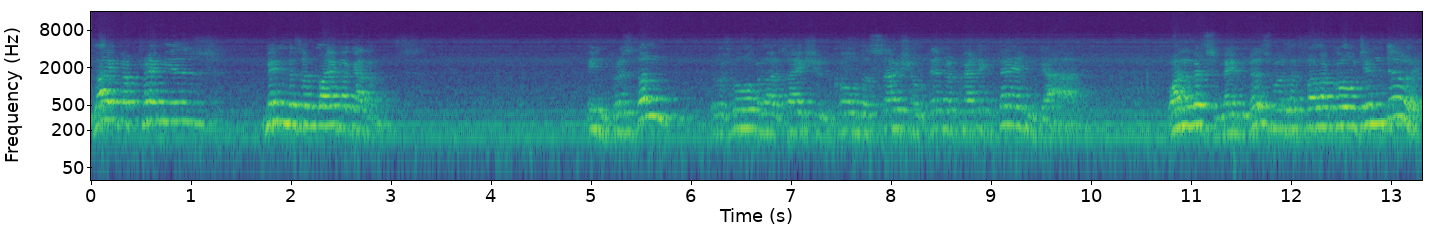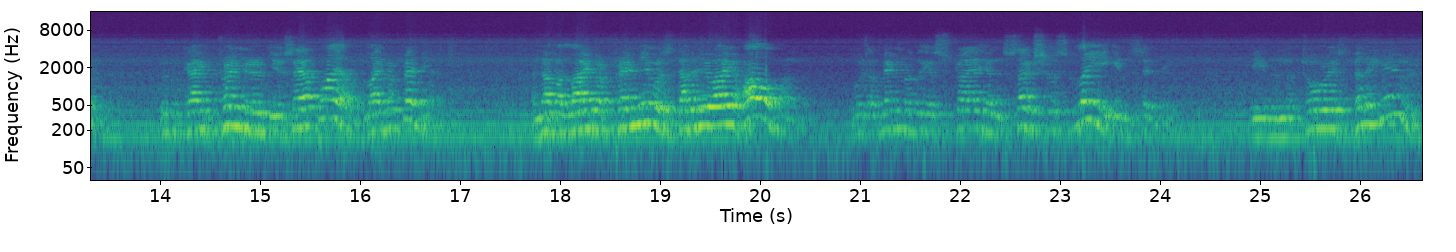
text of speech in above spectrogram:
Labor premiers, members of Labor governments. In Brisbane, there was an organisation called the Social Democratic Vanguard. One of its members was a fellow called Jim Dooley, who became Premier of New South Wales, Labor Premier. Another Labor Premier was W.A. Holman, who was a member of the Australian Socialist League in Sydney. Even the notorious Billy Hughes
